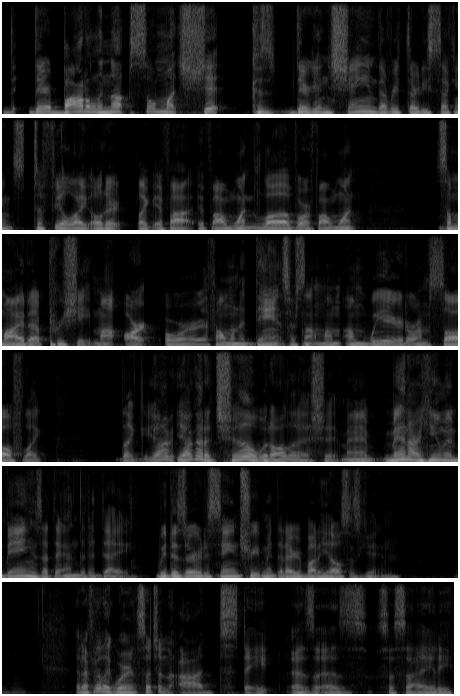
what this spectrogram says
th- they're bottling up so much shit because they're getting shamed every 30 seconds to feel like oh they're like if i if i want love or if i want somebody to appreciate my art or if I want to dance or something, I'm I'm weird or I'm soft. Like like y'all y'all gotta chill with all of that shit, man. Men are human beings at the end of the day. We deserve the same treatment that everybody else is getting. Mm-hmm. And I feel like we're in such an odd state as as society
